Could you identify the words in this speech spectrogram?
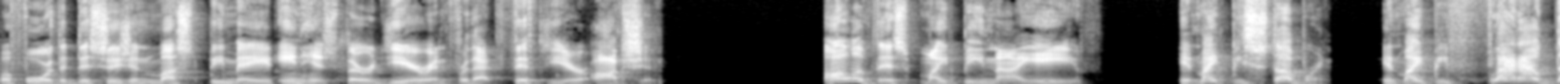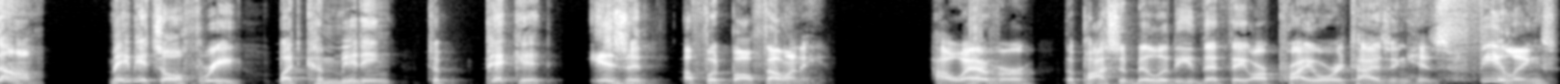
before the decision must be made in his third year and for that fifth year option. All of this might be naive. It might be stubborn. It might be flat out dumb. Maybe it's all three, but committing to Pickett isn't a football felony. However, the possibility that they are prioritizing his feelings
